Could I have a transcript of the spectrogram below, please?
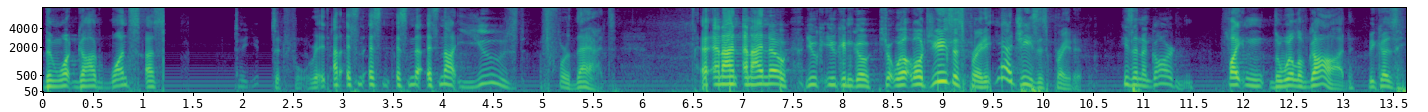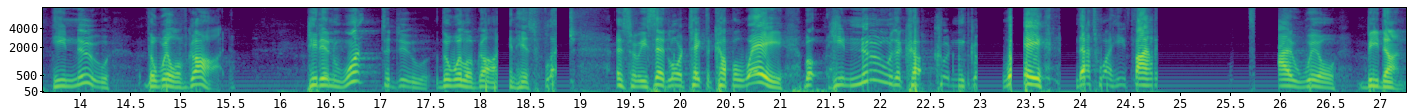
than what God wants us to use it for. It, it's, it's, it's, not, it's not used for that. And, and, I, and I know you, you can go, well, well, Jesus prayed it. Yeah, Jesus prayed it. He's in a garden fighting the will of God because he knew the will of God. He didn't want to do the will of God in his flesh. And so he said, Lord, take the cup away. But he knew the cup couldn't go away. That's why he finally, I will be done.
